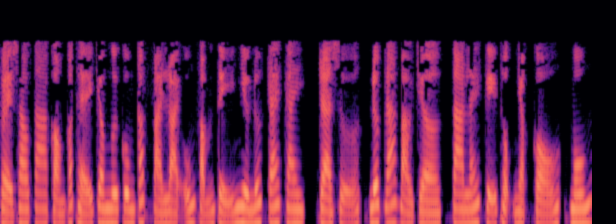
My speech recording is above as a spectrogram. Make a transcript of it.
về sau ta còn có thể cho ngươi cung cấp vài loại uống phẩm tỉ như nước trái cây, trà sữa, nước đá bào chờ, ta lấy kỹ thuật nhập cổ, muốn.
